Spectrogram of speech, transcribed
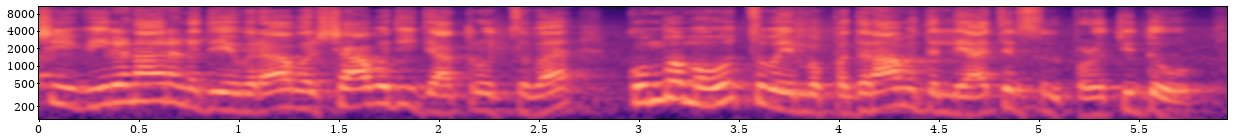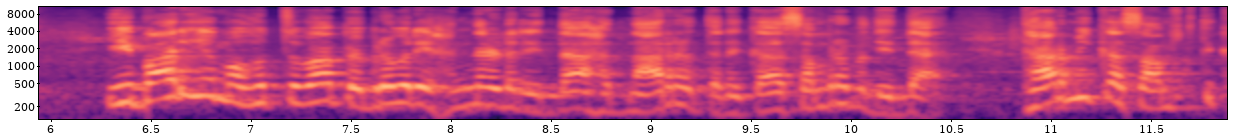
ಶ್ರೀ ವೀರನಾರಾಯಣ ದೇವರ ವರ್ಷಾವಧಿ ಜಾತ್ರೋತ್ಸವ ಕುಂಭ ಮಹೋತ್ಸವ ಎಂಬ ಪದನಾಮದಲ್ಲಿ ಆಚರಿಸಲ್ಪಡುತ್ತಿದ್ದು, ಈ ಬಾರಿಯ ಮಹೋತ್ಸವ ಫೆಬ್ರವರಿ ಹನ್ನೆರಡರಿಂದ ಹದಿನಾರರ ತನಕ ಸಂಭ್ರಮದಿಂದ ಧಾರ್ಮಿಕ ಸಾಂಸ್ಕೃತಿಕ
